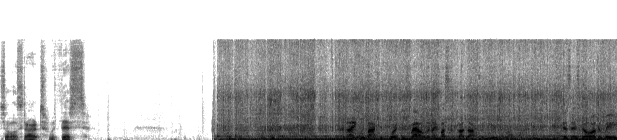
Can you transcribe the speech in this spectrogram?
So I'll start with this. And I go back and forth as well, and I must have got that from you. Because there's no other way,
